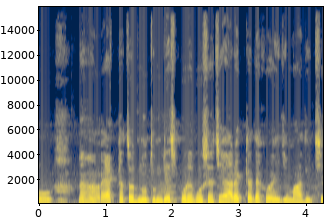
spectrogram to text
ও না, একটা তো নতুন ড্রেস পরে বসেছে, আর একটা দেখো এই যে মা দিচ্ছে,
